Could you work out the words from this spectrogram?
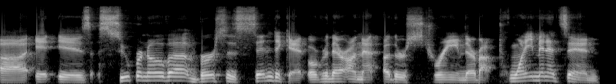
uh, it is Supernova versus Syndicate over there on that other stream. They're about 20 minutes in,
